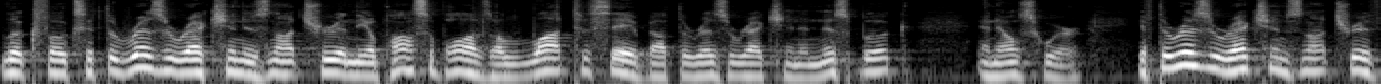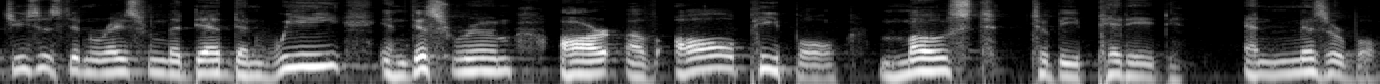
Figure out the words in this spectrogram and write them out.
Look, folks, if the resurrection is not true, and the Apostle Paul has a lot to say about the resurrection in this book and elsewhere. If the resurrection is not true, if Jesus didn't raise from the dead, then we in this room are of all people most to be pitied and miserable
